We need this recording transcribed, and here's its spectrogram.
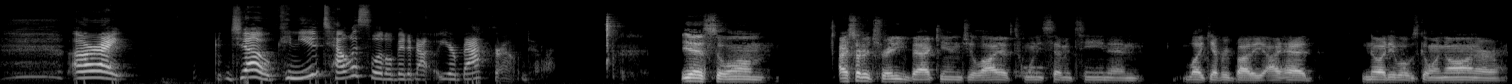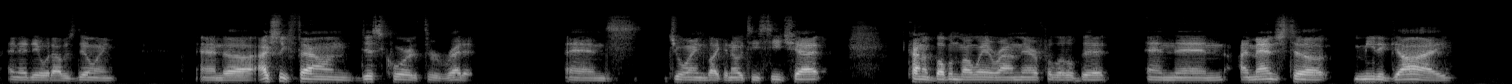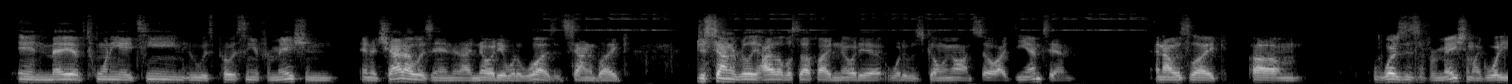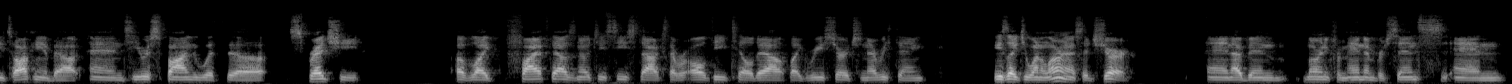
All right, Joe, can you tell us a little bit about your background? Yeah, so um I started trading back in July of 2017 and like everybody, I had no idea what was going on or any idea what I was doing. And uh, I actually found Discord through Reddit and joined like an OTC chat, kind of bubbled my way around there for a little bit. And then I managed to meet a guy in May of 2018 who was posting information in a chat I was in, and I had no idea what it was. It sounded like, just sounded really high level stuff. I had no idea what it was going on. So I DM'd him, and I was like, um, "What is this information? Like, what are you talking about?" And he responded with a spreadsheet of like 5,000 OTC stocks that were all detailed out, like research and everything. He's like, "Do you want to learn?" I said, "Sure." And I've been learning from him ever since. And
